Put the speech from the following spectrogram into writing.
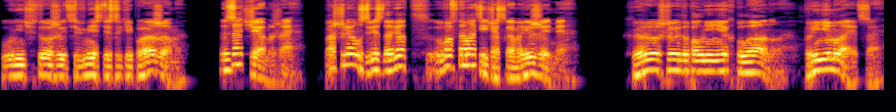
Уничтожить вместе с экипажем? Зачем же? Пошлем звездолет в автоматическом режиме. Хорошее дополнение к плану. «Принимается.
